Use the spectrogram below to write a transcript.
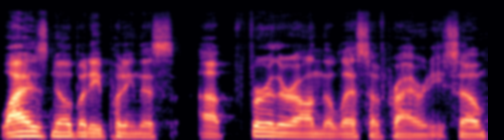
why is nobody putting this up further on the list of priority? So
